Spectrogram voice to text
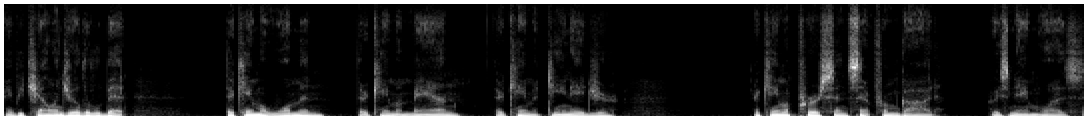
maybe challenge you a little bit. There came a woman, there came a man, there came a teenager, there came a person sent from God whose name was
